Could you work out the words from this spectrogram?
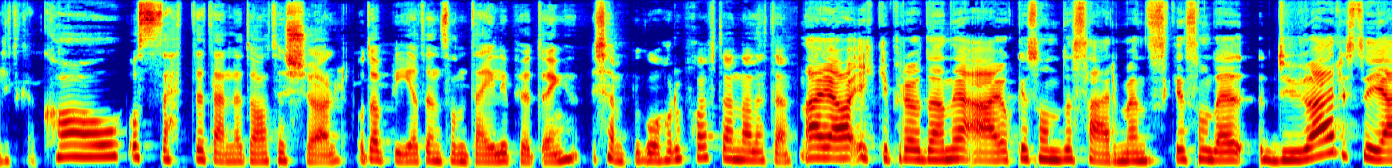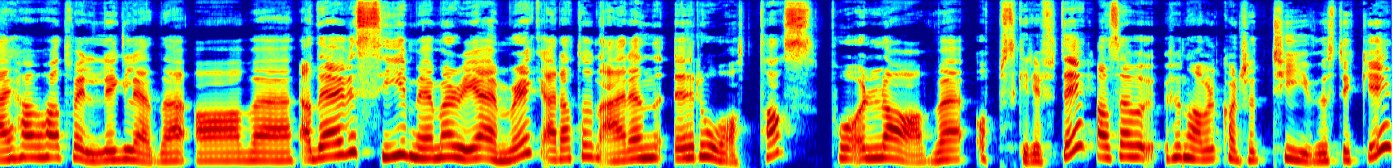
litt kakao, og sette denne da til kjøl. Og da blir det en sånn deilig pudding. Kjempegod. Har du prøvd den, Alette? Nei, jeg har ikke prøvd den. Jeg er jo ikke sånn dessertmenneske som det du er, så jeg har hatt veldig glede av eh, Ja, det jeg vil si med Maria Emmerich, er at hun er en råtass på å lage oppskrifter. Altså, hun har vel kanskje 20 stykker,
